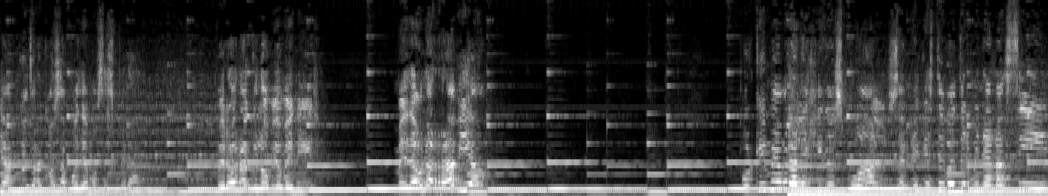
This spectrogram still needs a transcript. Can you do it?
batalla, ¿qué otra cosa podemos esperar? Pero ahora que lo veo venir, me da una rabia. ¿Por qué me habrá elegido Squall? ¿Sabría que este va a terminar así?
